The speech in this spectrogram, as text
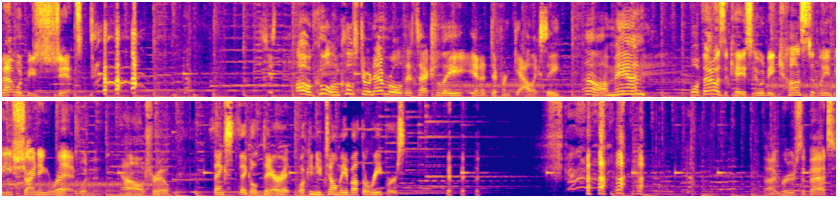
That would be shit. Oh, cool. I'm close to an emerald. It's actually in a different galaxy. Oh man. Well, if that was the case, it would be constantly be shining red, wouldn't it? Oh, true. Thanks, Thiggle Darrett. What can you tell me about the Reapers? I'm Rouge the Bat.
